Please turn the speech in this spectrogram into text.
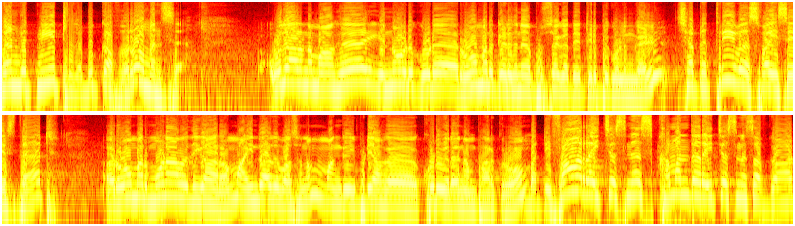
turn with me to the book of Romans. உதாரணமாக என்னோடு கூட ரோமருக்கு எழுதின புஸ்தகத்தை திருப்பிக் கொள்ளுங்கள் Chapter 3 verse 5 says that ரோமர் மூணாவது அதிகாரம் ஐந்தாவது வசனம் அங்கு இப்படியாக கூறுகிறதை நாம் பார்க்கிறோம் But if our righteousness commend the righteousness of God,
